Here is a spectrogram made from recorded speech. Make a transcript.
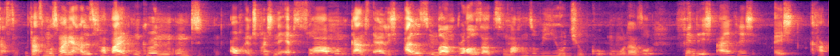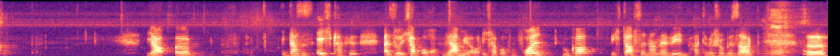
das, das muss man ja alles verwalten können und auch entsprechende Apps zu haben und ganz ehrlich, alles über einen Browser zu machen, so wie YouTube gucken oder so, finde ich eigentlich echt kacke. Ja, ähm, das ist echt kacke. Also ich habe auch, wir haben ja, auch- ich habe auch einen Freund, Luca, ich darf seinen Namen erwähnen, hat er mir schon gesagt. Ne? Äh,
